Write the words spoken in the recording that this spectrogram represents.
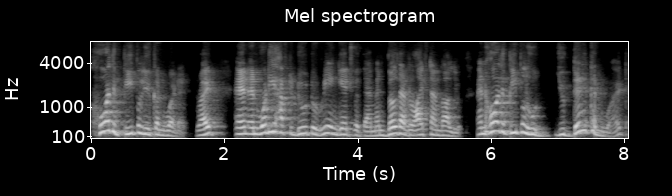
who are the people you converted right? And and what do you have to do to re-engage with them and build that lifetime value? And who are the people who you didn't convert?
